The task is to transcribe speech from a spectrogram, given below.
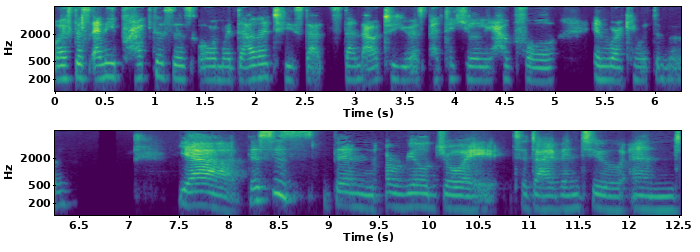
Or if there's any practices or modalities that stand out to you as particularly helpful in working with the moon? Yeah, this has been a real joy to dive into and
